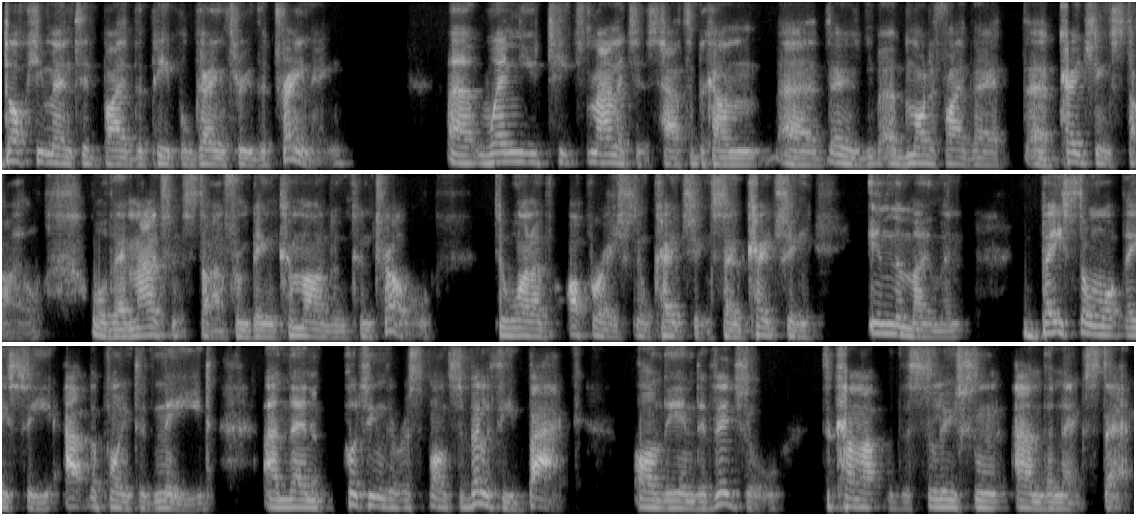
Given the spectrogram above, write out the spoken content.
documented by the people going through the training. Uh, when you teach managers how to become uh, modify their uh, coaching style or their management style from being command and control to one of operational coaching. So coaching in the moment based on what they see at the point of need, and then putting the responsibility back on the individual to come up with the solution and the next step.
